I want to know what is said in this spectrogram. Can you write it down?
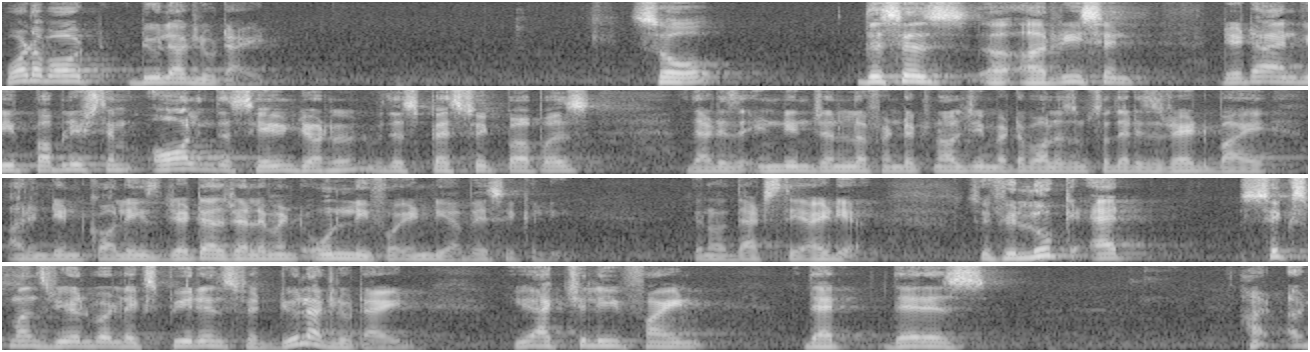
What about dulaglutide? So, this is uh, our recent data, and we published them all in the same journal with a specific purpose. That is the Indian Journal of Endocrinology and Metabolism, so that is read by our Indian colleagues. Data is relevant only for India, basically. You know, that's the idea. So if you look at six months real world experience with dulaglutide, you actually find that there is a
